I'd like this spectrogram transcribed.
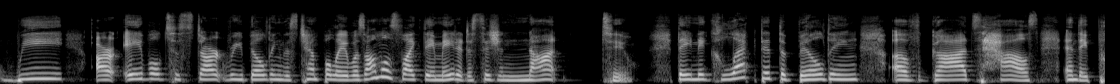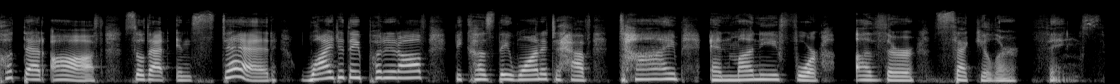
we are able to start rebuilding this temple. It was almost like they made a decision not to. They neglected the building of God's house and they put that off so that instead, why did they put it off? Because they wanted to have time and money for other secular things.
